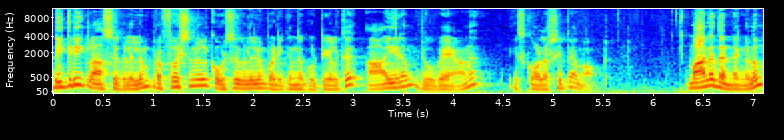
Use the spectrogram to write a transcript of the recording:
ഡിഗ്രി ക്ലാസ്സുകളിലും പ്രൊഫഷണൽ കോഴ്സുകളിലും പഠിക്കുന്ന കുട്ടികൾക്ക് ആയിരം രൂപയാണ് ഈ സ്കോളർഷിപ്പ് എമൗണ്ട് മാനദണ്ഡങ്ങളും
